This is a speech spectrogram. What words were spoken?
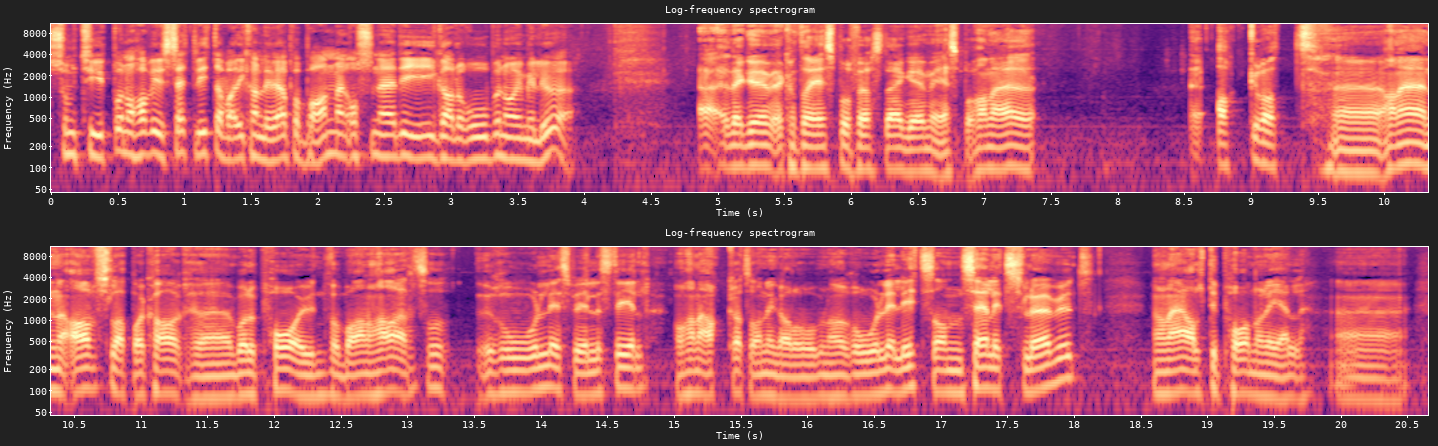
som typer? Nå har vi sett litt av hva de kan levere på banen, men hvordan er de i garderoben og i miljøet? Det er gøy. Jeg kan ta Jesper først. Det er gøy med Jesper. Han er eh, akkurat eh, Han er en avslappa kar eh, både på og utenfor banen. Han har en så rolig spillestil, og han er akkurat sånn i garderoben. Og rolig, litt sånn, Ser litt sløv ut, men han er alltid på når det gjelder. Eh,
